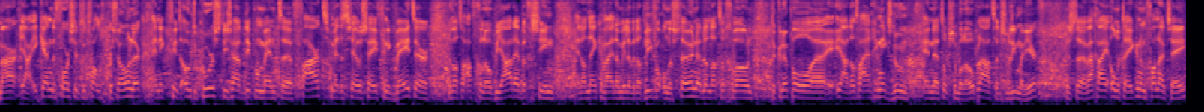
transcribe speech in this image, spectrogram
Maar ja, ik ken de voorzitter toevallig persoonlijk. En ik vind ook de koers die zij op dit moment uh, vaart met het COC vind ik beter dan wat we afgelopen jaren hebben gezien. En dan denken wij, dan willen we dat liever ondersteunen dan dat we gewoon de knuppel, uh, ja, dat we eigenlijk niks doen en het op zijn beloop laten. Dus op die manier. Dus uh, wij gaan ondertekenen hem vanuit zee.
